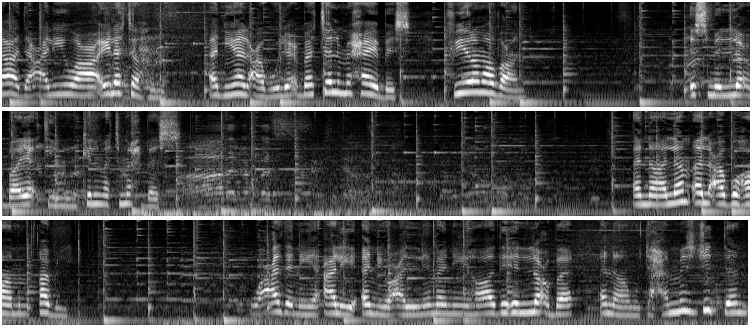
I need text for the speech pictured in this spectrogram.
اعتاد علي وعائلته أن يلعبوا لعبة المحيبس في رمضان. اسم اللعبة يأتي من كلمة محبس. أنا لم ألعبها من قبل. وعدني علي أن يعلمني هذه اللعبة. أنا متحمس جدا.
